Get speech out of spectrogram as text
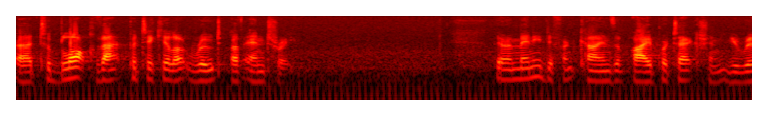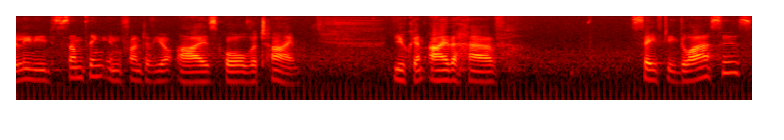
uh, to block that particular route of entry. There are many different kinds of eye protection. You really need something in front of your eyes all the time. You can either have safety glasses,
